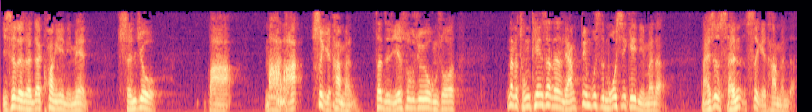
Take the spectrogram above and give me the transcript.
以色列人在旷野里面，神就把马拿赐给他们，甚至耶稣就用说，那个从天上的粮并不是摩西给你们的，乃是神赐给他们的。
